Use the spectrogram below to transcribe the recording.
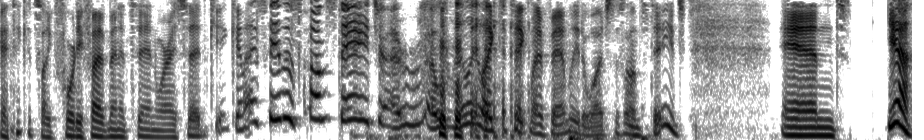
I think it's like 45 minutes in where I said, "Can, can I see this on stage? I, I would really like to take my family to watch this on stage." And yeah,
